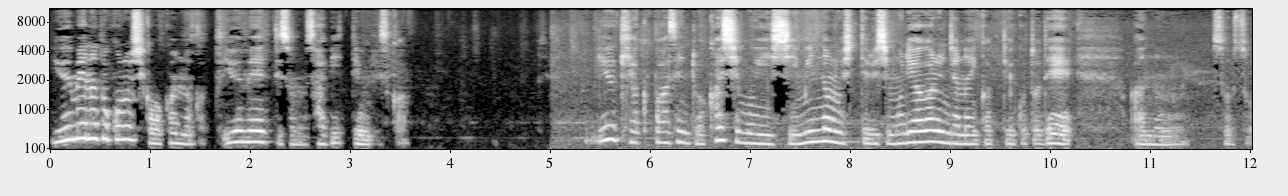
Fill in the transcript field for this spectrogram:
有名なところしか分かんなかった。有名ってそのサビっていうんですか？勇気100%は歌詞もいいしみんなも知ってるし盛り上がるんじゃないかっていうことであのそうそう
